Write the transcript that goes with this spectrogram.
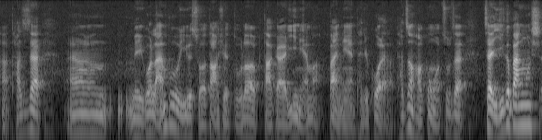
啊，他是在嗯美国南部一所大学读了大概一年嘛，半年他就过来了，他正好跟我住在在一个办公室。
